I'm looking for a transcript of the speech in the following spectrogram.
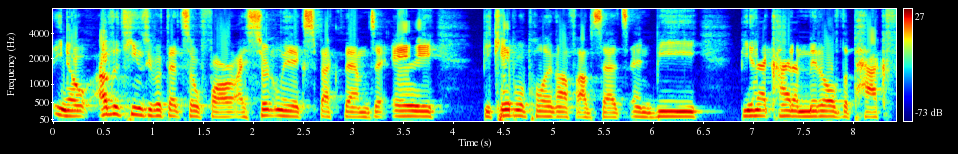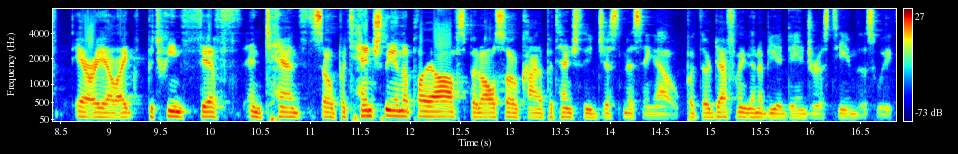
you know, other teams we've looked at so far, I certainly expect them to A, be capable of pulling off upsets and B, be in that kind of middle of the pack area, like between fifth and tenth. So potentially in the playoffs, but also kind of potentially just missing out. But they're definitely going to be a dangerous team this week.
